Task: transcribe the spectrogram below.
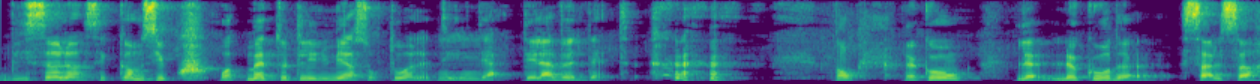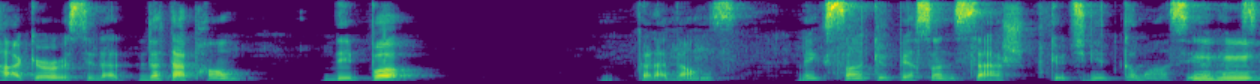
Oublie ça, là. C'est comme si ouf, on te met toutes les lumières sur toi, là. T'es, t'es- t'es la vedette. Donc, le cours, le, le cours de salsa hacker, c'est de, t'apprendre des pas de la danse, mais sans que personne sache que tu viens de commencer à danser.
